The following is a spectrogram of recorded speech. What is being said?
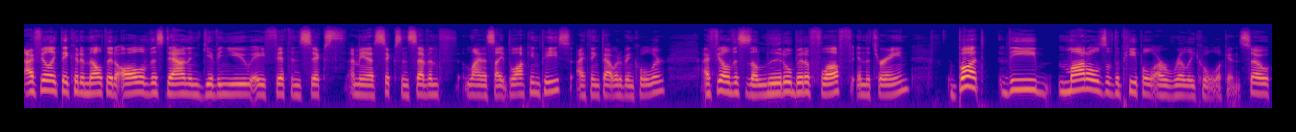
I feel like they could have melted all of this down and given you a fifth and sixth, I mean, a sixth and seventh line of sight blocking piece. I think that would have been cooler. I feel this is a little bit of fluff in the terrain, but the models of the people are really cool looking. So,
